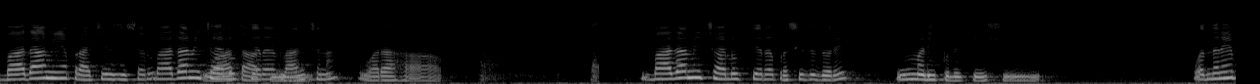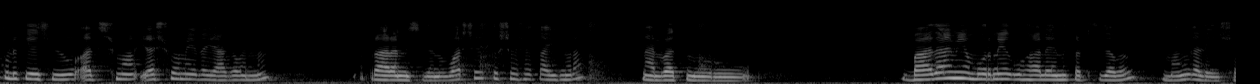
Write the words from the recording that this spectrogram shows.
ಬಾದಾಮಿಯ ಪ್ರಾಚೀನ ಹೆಸರು ಬಾದಾಮಿ ಚಾಲುಕ್ಯರ ಲಾಂಛನ ವರಹ. ಬಾದಾಮಿ ಚಾಲುಕ್ಯರ ಪ್ರಸಿದ್ಧ ದೊರೆ ಇಮ್ಮಡಿ ಪುಲಕೇಶಿ. ಒಂದನೇ ಪುಲಕೇಶಿಯು ಅಶ್ವ, ಅಶ್ವಮೇಧ ಯಾಗವನ್ನು ಪ್ರಾರಂಭಿಸಿದನು. ವರ್ಷ ಕ್ರಿಸ್ತಶಕ ಐದುನೂರ ನಲವತ್ತ್ಮೂರು ಬಾದಾಮಿಯ ಮೂರನೇ ಗುಹಾಲಯನ್ನು ಕಟ್ಟಿಸಿದವರು ಮಂಗಳೇಶ.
